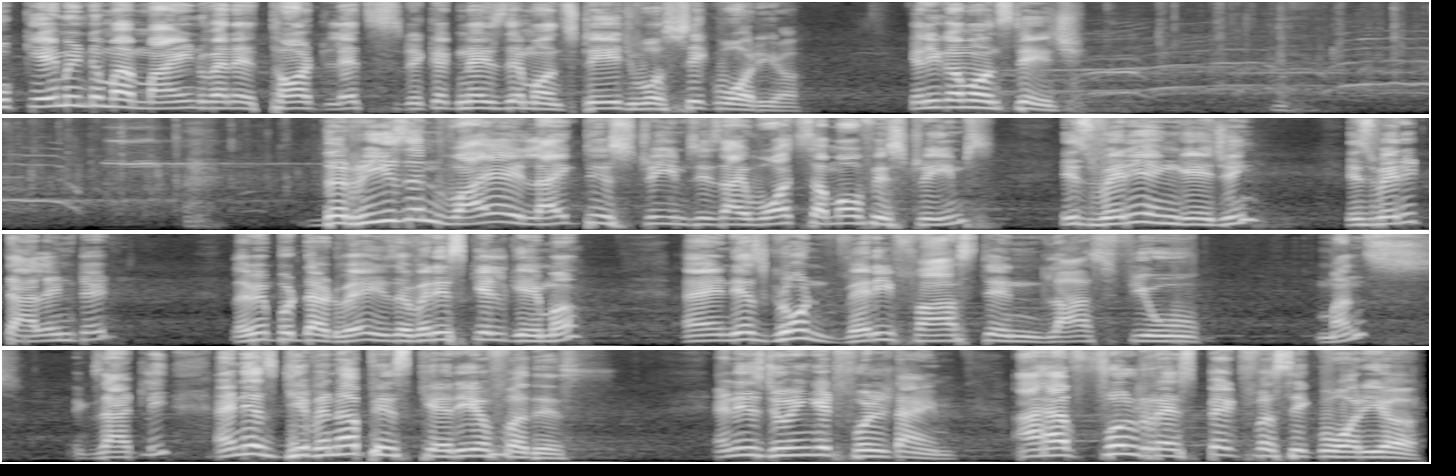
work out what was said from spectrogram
who came into my mind when I thought, let's recognize them on stage was Sikh Warrior. Can you come on stage? The reason why I liked his streams is I watched some of his streams. He's very engaging. He's very talented. Let me put that way. He's a very skilled gamer. And he has grown very fast in last few months, exactly. And he has given up his career for this. And he's doing it full time. I have full respect for Sikh Warrior.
